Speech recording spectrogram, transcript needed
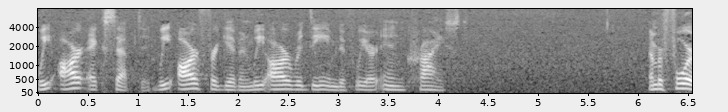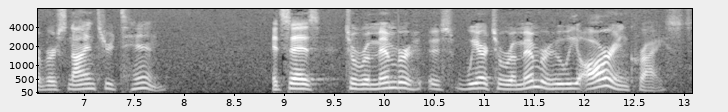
We are accepted. We are forgiven. We are redeemed if we are in Christ. Number four, verse 9 through 10. It says, to remember, we are to remember who we are in Christ.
